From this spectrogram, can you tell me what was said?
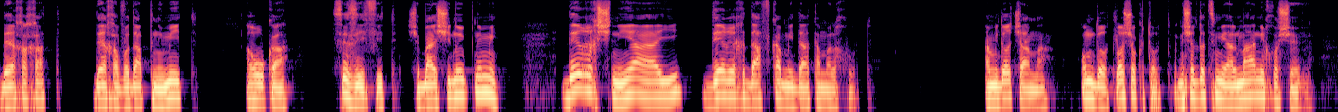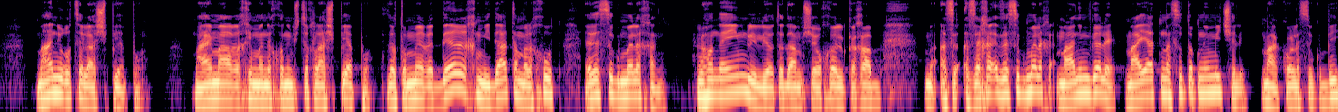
דרך אחת, דרך עבודה פנימית, ארוכה, סזיפית, שבה יש שינוי פנימי. דרך שנייה היא דרך דווקא מידת המלכות. המידות שמה, עומדות, לא שוקטות. אני שואל את עצמי, על מה אני חושב? מה אני רוצה להשפיע פה? מהם הערכים הנכונים שצריך להשפיע פה? זאת אומרת, דרך מידת המלכות, איזה סוג מלך אני? לא נעים לי להיות אדם שאוכל ככה, אז, אז איך, איזה סוג מלך, מה אני מגלה? מהי ההתנסות הפנימית שלי? מה, הכל עסוק בי?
